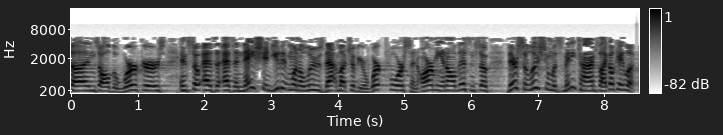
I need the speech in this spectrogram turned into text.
sons, all the workers. And so as a, as a nation, you didn't want to lose that much of your workforce and army and all this. And so their solution was many times like, okay, look,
